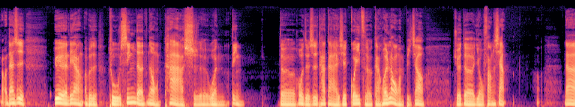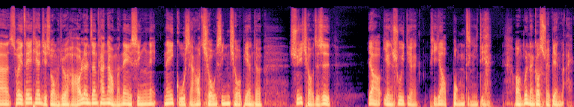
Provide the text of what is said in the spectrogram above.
啊，但是月亮啊，不是土星的那种踏实稳定的，或者是它带来一些规则感，会让我们比较觉得有方向。那所以这一天其实我们就好好认真看待我们内心那那一股想要求新求变的。需求只是要严肃一点，皮要绷紧一点，我 们不能够随便来，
